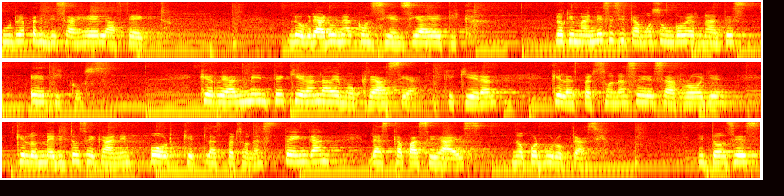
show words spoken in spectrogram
un reaprendizaje del afecto, lograr una conciencia ética. Lo que más necesitamos son gobernantes éticos, que realmente quieran la democracia, que quieran que las personas se desarrollen, que los méritos se ganen porque las personas tengan las capacidades, no por burocracia. Entonces,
